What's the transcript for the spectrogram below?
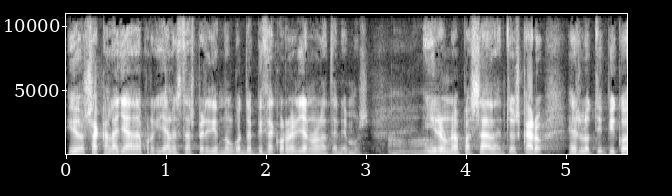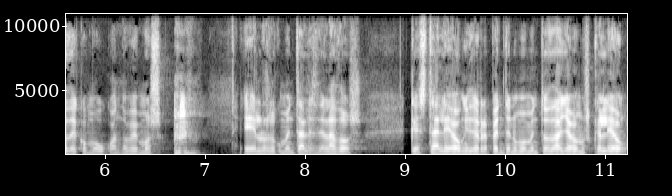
Y digo, saca la llada porque ya la estás perdiendo. En cuanto empieza a correr ya no la tenemos. Uh -huh. Y era una pasada. Entonces, claro, es lo típico de como cuando vemos eh, los documentales de la 2, que está león y de repente en un momento dado ya vemos que el león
